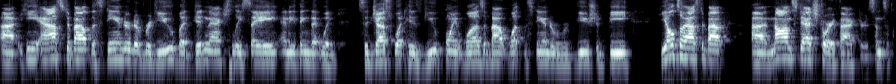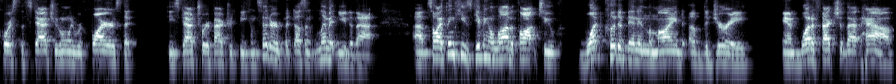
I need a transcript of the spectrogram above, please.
Uh, he asked about the standard of review, but didn't actually say anything that would suggest what his viewpoint was about what the standard review should be. He also asked about uh, non-statutory factors, since of course the statute only requires that the statutory factors be considered, but doesn't limit you to that. Um, so I think he's giving a lot of thought to what could have been in the mind of the jury and what effect should that have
